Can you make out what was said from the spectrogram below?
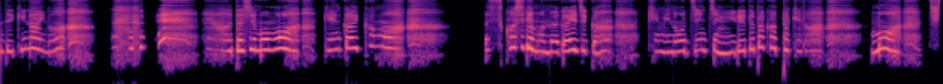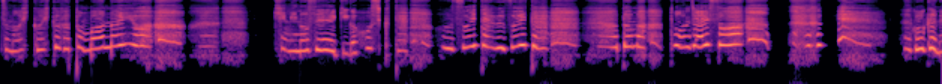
慢できないの？私ももう限界かも。少しでも長い時間君のおちんちん入れてたかったけどもう膣のヒクヒクが止まんないよ。君の精液が欲しくてうずいてうずいて頭飛んじゃいそう。動くね。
